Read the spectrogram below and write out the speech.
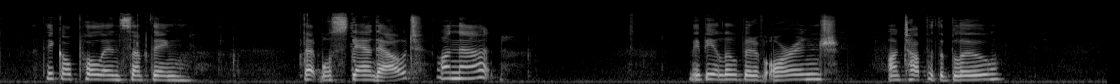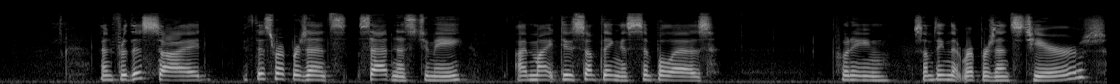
I think I'll pull in something that will stand out on that. Maybe a little bit of orange on top of the blue. And for this side, if this represents sadness to me, I might do something as simple as putting something that represents tears.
